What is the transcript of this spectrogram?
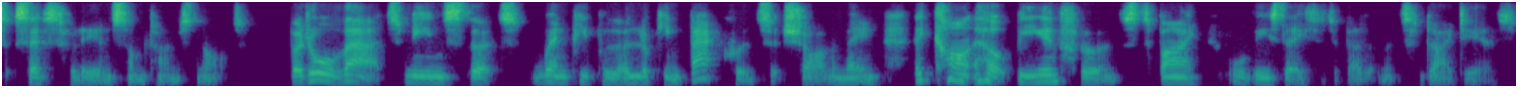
successfully and sometimes not. But all that means that when people are looking backwards at Charlemagne, they can't help being influenced by all these later developments and ideas.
